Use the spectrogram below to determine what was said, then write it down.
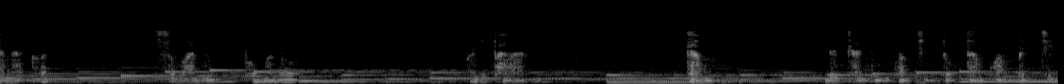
อนาคต สวรรค์พรมโลกพนิพพาน กรรม โดยการเห็นความจริงตรงตามความเป็นจริง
